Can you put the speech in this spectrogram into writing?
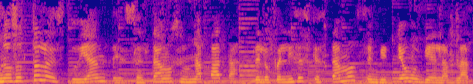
Nosotros los estudiantes saltamos en una pata. De lo felices que estamos, se invirtió muy bien la plata.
